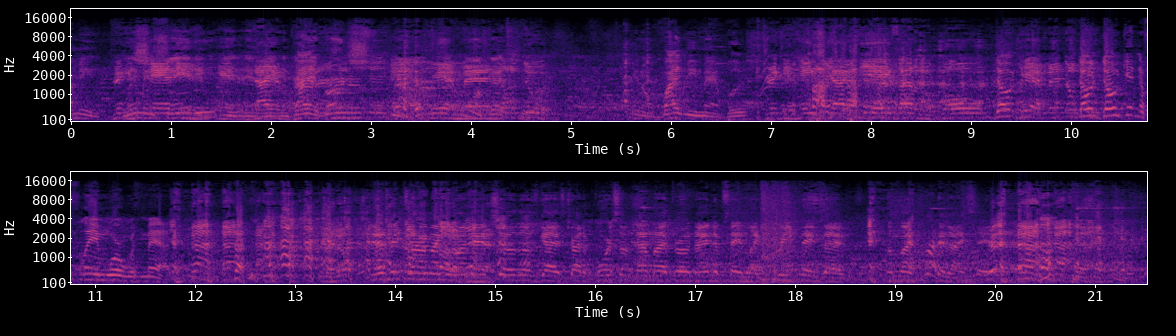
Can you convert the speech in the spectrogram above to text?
I mean, Drinking lemon shandy shandy and, and, and, diet and diet Vernors and Vernors. shit. No, Yeah, come man. on, that Don't shit. do it. You know, bite me, Matt Bush. drinking hazy IPAs out of a bowl. Don't yeah, man. Don't don't be- don't get in a flame war with Matt. yeah, don't- Every don't time I go on that show, those guys try to pour something down my throat, and I end up saying like three things. I, I'm like, what did I say?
